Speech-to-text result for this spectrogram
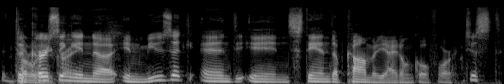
The Totally cursing agree. in uh, in music and in stand up comedy, I don't go for. Just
